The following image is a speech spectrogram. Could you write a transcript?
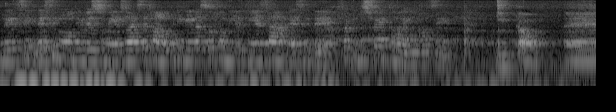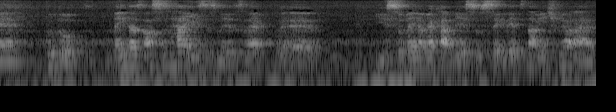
nesse, nesse mundo de investimentos, já que você falou que ninguém da sua família tinha essa, essa ideia? O que foi que despertou aí em você? Então, é, tudo vem das nossas raízes mesmo, né? É, isso vem na minha cabeça, Os Segredos da Mente Milionária,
